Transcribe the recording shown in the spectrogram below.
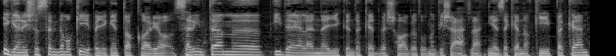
Igen, és azt szerintem a kép egyébként akarja. Szerintem ideje lenne egyébként a kedves hallgatóknak is átlátni ezeken a képeken,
